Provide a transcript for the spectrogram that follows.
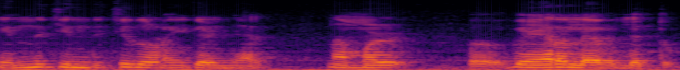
എന്ന് ചിന്തിച്ച് തുടങ്ങിക്കഴിഞ്ഞാൽ നമ്മൾ വേറെ ലെവലിലെത്തും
